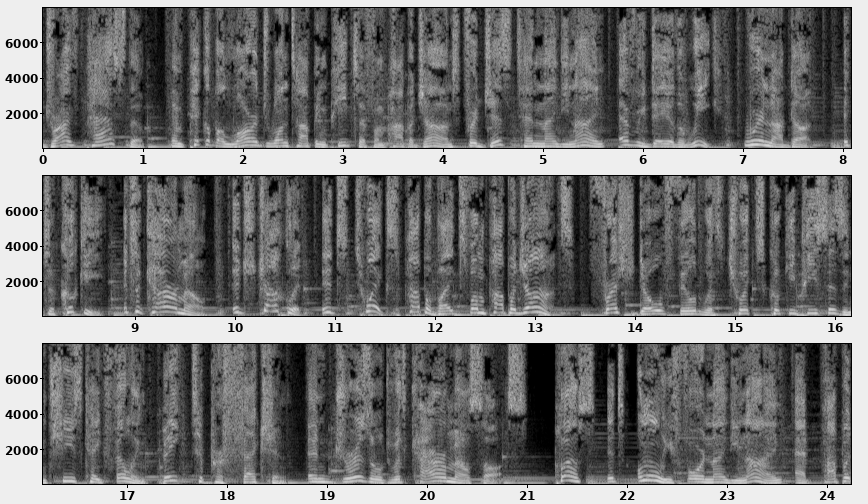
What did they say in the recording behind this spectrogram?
drive past them and pick up a large one-topping pizza from Papa John's for just $10.99 every day of the week. We're not done. It's a cookie. It's a caramel. It's chocolate. It's Twix Papa Bites from Papa John's. Fresh dough filled with Twix cookie pieces and cheesecake filling, baked to perfection and drizzled with caramel sauce. Plus, it's only $4.99 at Papa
